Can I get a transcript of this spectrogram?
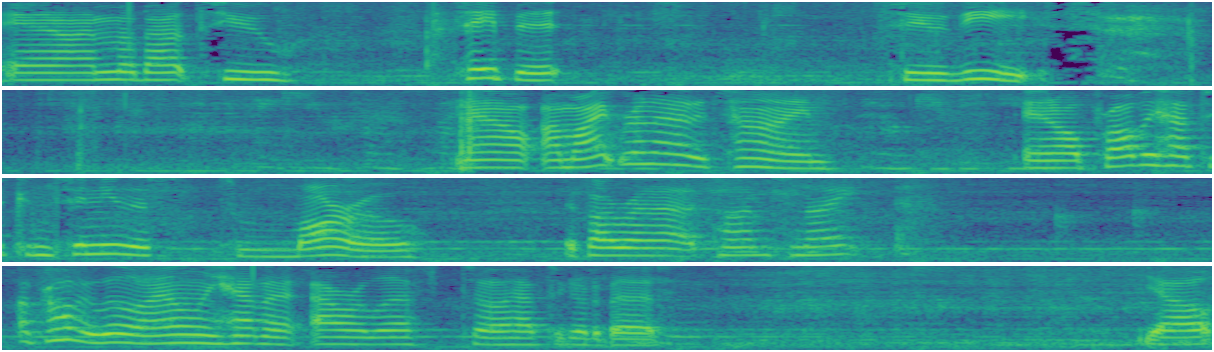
And I'm about to tape it to these. Now, I might run out of time, and I'll probably have to continue this tomorrow if I run out of time tonight. I probably will. I only have an hour left till I have to go to bed. Yeah, I'll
